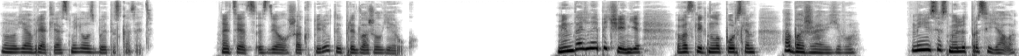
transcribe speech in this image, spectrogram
но я вряд ли осмелилась бы это сказать. Отец сделал шаг вперед и предложил ей руку. «Миндальное печенье!» — воскликнула Порслин. «Обожаю его!» Миссис Мюллет просияла.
